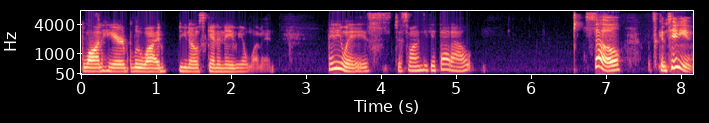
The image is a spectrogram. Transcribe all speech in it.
blonde haired, blue eyed, you know, Scandinavian woman. Anyways, just wanted to get that out. So let's continue.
